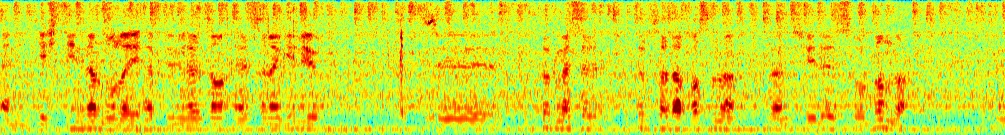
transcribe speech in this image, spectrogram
yani geçtiğinden dolayı hepimiz her zaman her sene geliyor. Ee, fıtır mesele, fıtır sadakasını ben şeyde sordum da e,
